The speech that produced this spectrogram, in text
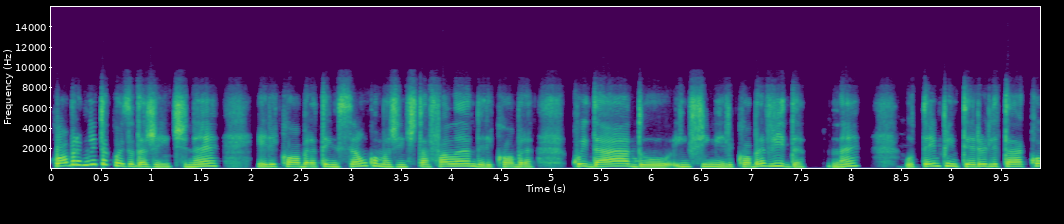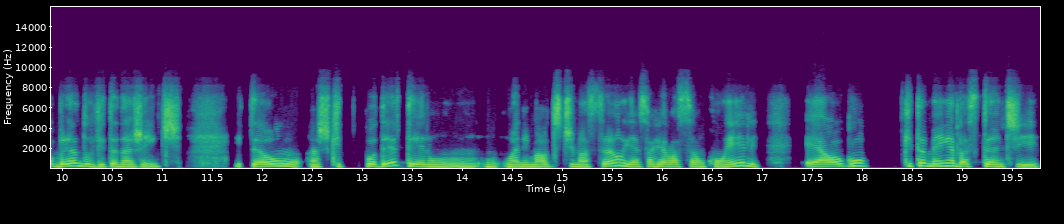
cobra muita coisa da gente, né? Ele cobra atenção, como a gente está falando, ele cobra cuidado, enfim, ele cobra vida, né? O tempo inteiro ele está cobrando vida da gente. Então, acho que poder ter um, um, animal de estimação e essa relação com ele é algo que também é bastante,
